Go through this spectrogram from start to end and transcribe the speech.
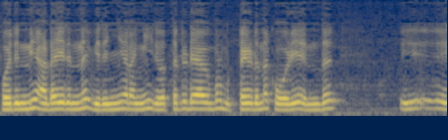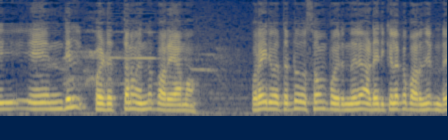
പൊരുന്നി അടയിരുന്ന് വിരിഞ്ഞിറങ്ങി ഇരുപത്തെട്ട് ഡേ ആകുമ്പോൾ മുട്ടയിടുന്ന കോഴി എന്ത് എന്തിൽ പെടുത്തണമെന്ന് പറയാമോ? കുറെ ഇരുപത്തെട്ട് ദിവസം പോയിരുന്നതിൽ അടയിരിക്കലൊക്കെ പറഞ്ഞിട്ടുണ്ട്.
